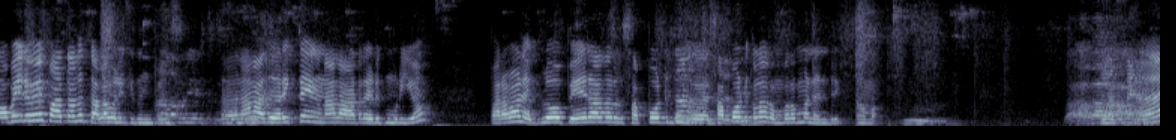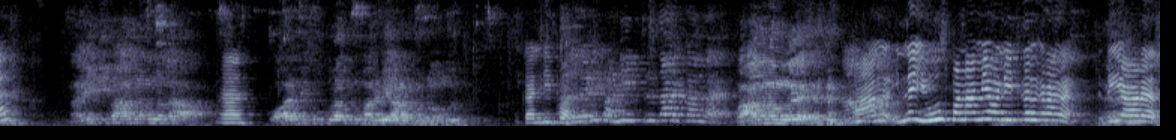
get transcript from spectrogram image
மொபைலவே பார்த்தாலும் தலைவலிக்குதுங்க ஃப்ரெண்ட்ஸ் அதனால் அது வரைக்கும் தான் எங்களால் ஆர்டர் எடுக்க முடியும். பரவாயில்ல இவ்வளோ பேராதரவு சப்போர்ட்டுக்கு உங்கள் சப்போர்ட்டுக்கெல்லாம் ரொம்ப ரொம்ப நன்றி. ஆமாம் ஆ. ஆல்ரெடி பண்ணிட்டு தான் இருக்காங்க. வாங்கினவங்களே. நாங்க இன்னும் யூஸ் பண்ணாமே பண்ணிட்டு தான் இருக்கிறாங்க ரீ ஆர்டர்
